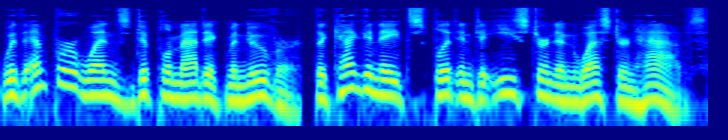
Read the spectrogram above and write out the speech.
With Emperor Wen's diplomatic maneuver, the Khaganate split into eastern and western halves.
